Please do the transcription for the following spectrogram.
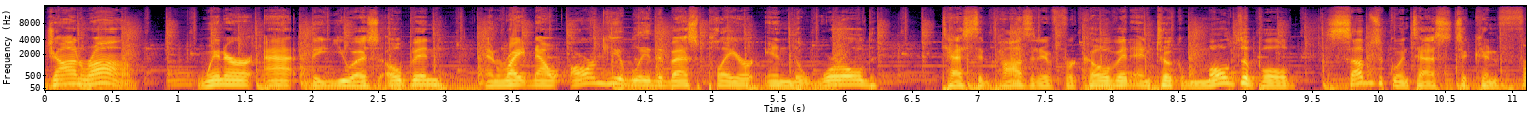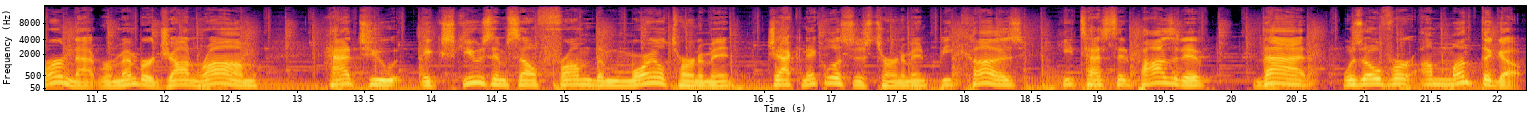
Jon Rahm, winner at the US Open, and right now, arguably the best player in the world tested positive for COVID and took multiple subsequent tests to confirm that. Remember, Jon Rahm had to excuse himself from the Memorial Tournament, Jack Nicklaus's tournament, because he tested positive. That was over a month ago.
